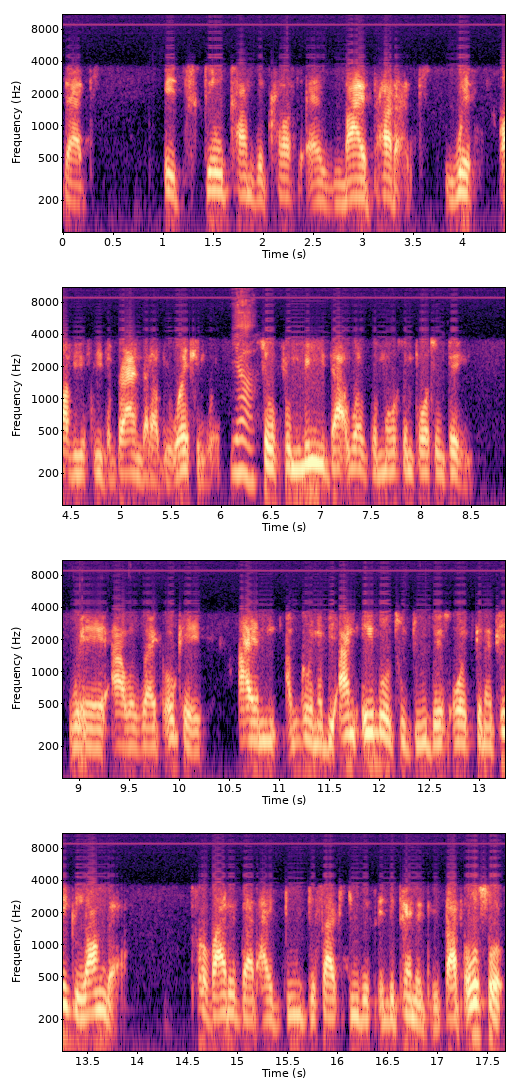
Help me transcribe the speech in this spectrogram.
that it still comes across as my product with obviously the brand that I'll be working with. Yeah. So for me, that was the most important thing where I was like, okay, I'm, I'm going to be unable to do this or it's going to take longer provided that I do decide to do this independently. But also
